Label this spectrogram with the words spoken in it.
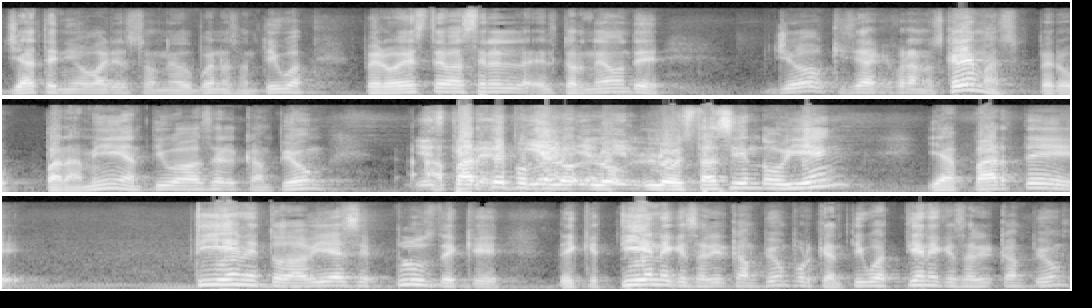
ya ha tenido varios torneos buenos Antigua, pero este va a ser el, el torneo donde yo quisiera que fueran los cremas, pero para mí Antigua va a ser el campeón. Y es que aparte porque y- lo, y- lo- y- lo está haciendo bien y aparte tiene todavía ese plus de que, de que tiene que salir campeón, porque Antigua tiene que salir campeón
